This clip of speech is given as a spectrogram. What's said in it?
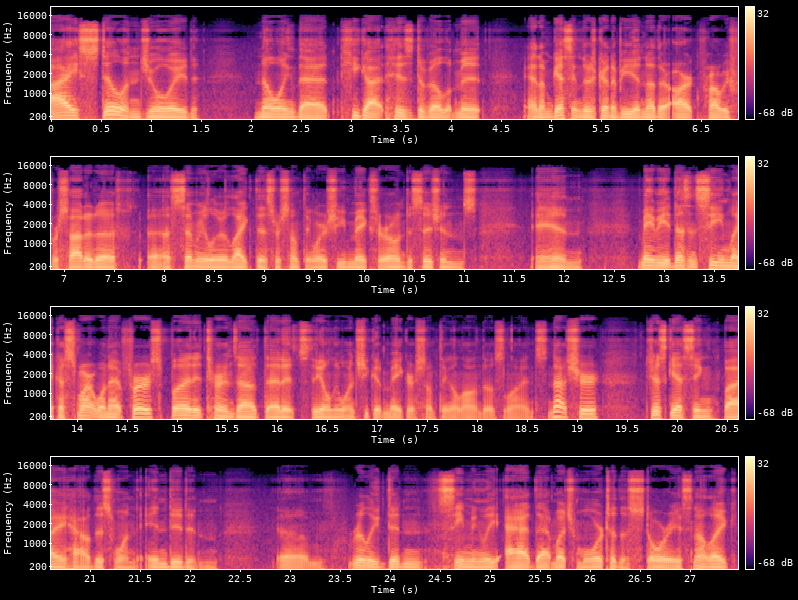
I still enjoyed knowing that he got his development and I'm guessing there's going to be another arc probably for Sarada uh, similar like this or something where she makes her own decisions and maybe it doesn't seem like a smart one at first, but it turns out that it's the only one she could make or something along those lines. Not sure, just guessing by how this one ended and um, really didn't seemingly add that much more to the story. It's not like,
